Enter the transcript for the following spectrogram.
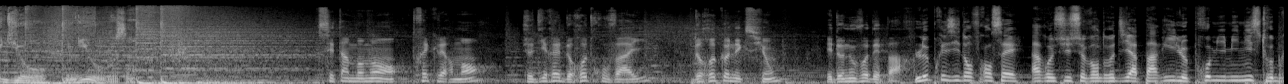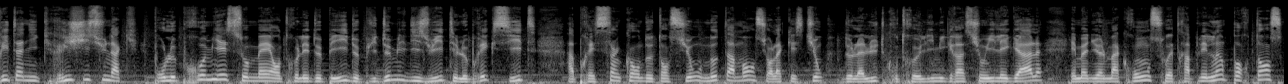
Studio News. C'est un moment très clairement, je dirais, de retrouvailles, de reconnexion et de nouveaux départs. Le président français a reçu ce vendredi à Paris le Premier ministre britannique Rishi Sunak pour le premier sommet entre les deux pays depuis 2018 et le Brexit, après cinq ans de tensions, notamment sur la question de la lutte contre l'immigration illégale. Emmanuel Macron souhaite rappeler l'importance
